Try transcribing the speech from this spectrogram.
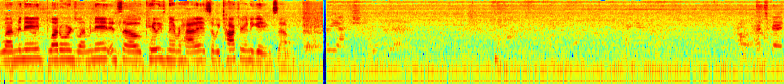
lemonade, blood orange lemonade, and so Keile's never had it, so we talked her into getting some. Reaction. Oh, that's good.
